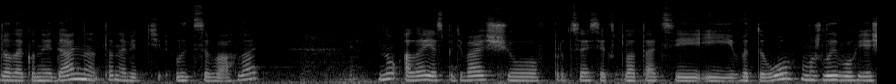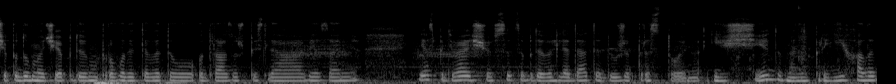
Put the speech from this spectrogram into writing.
далеко не ідеальна, та навіть лицева гладь. Ну, але я сподіваюся, що в процесі експлуатації і ВТО, можливо, я ще подумаю, чи я буду йому проводити ВТО одразу ж після в'язання. Я сподіваюся, що все це буде виглядати дуже пристойно. І ще до мене приїхали.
